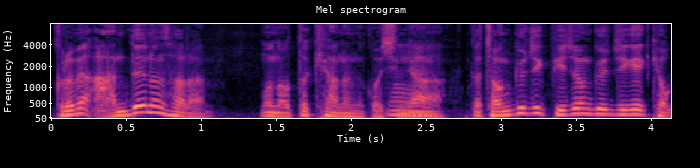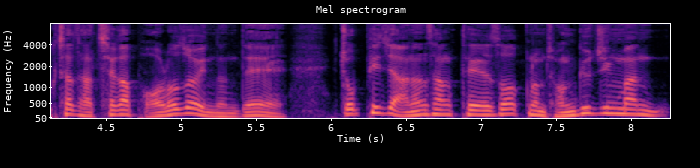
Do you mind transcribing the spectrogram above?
그러면 안 되는 사람 은 어떻게 하는 것이냐. 음. 그러니까 정규직 비정규직의 격차 자체가 벌어져 있는데 좁히지 않은 상태에서 그럼 정규직만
